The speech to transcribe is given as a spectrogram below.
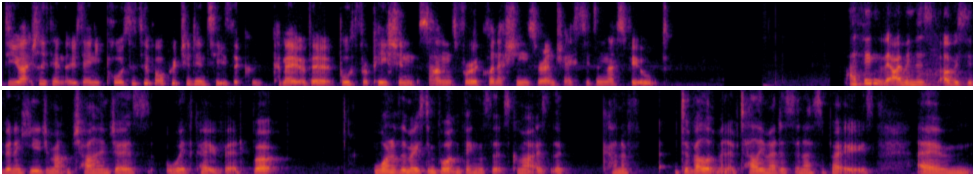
do you actually think there's any positive opportunities that could come out of it, both for patients and for clinicians who are interested in this field? I think that, I mean, there's obviously been a huge amount of challenges with COVID, but one of the most important things that's come out is the kind of development of telemedicine, I suppose, um,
